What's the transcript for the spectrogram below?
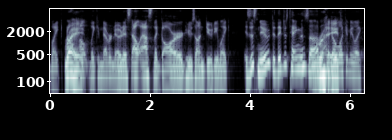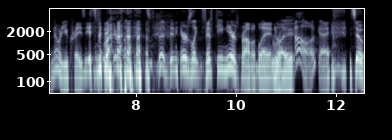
Like, I'll- Right. I'll, like never noticed. I'll ask the guard who's on duty. I'm like, is this new? Did they just hang this up? Right. And they'll look at me like, no, are you crazy? It's been, here, like, it's been, here like 15 years probably. And you're like, Right. oh, okay. So,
